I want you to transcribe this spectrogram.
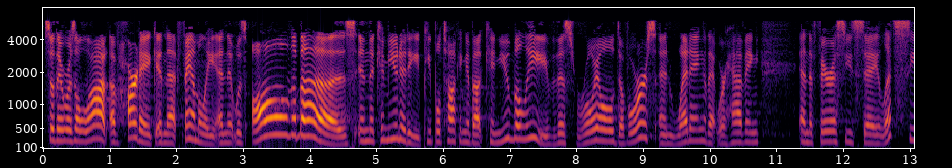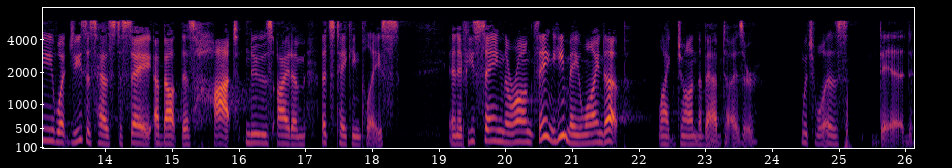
So there was a lot of heartache in that family, and it was all the buzz in the community. People talking about, can you believe this royal divorce and wedding that we're having? And the Pharisees say, let's see what Jesus has to say about this hot news item that's taking place. And if he's saying the wrong thing, he may wind up like John the Baptizer, which was dead.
